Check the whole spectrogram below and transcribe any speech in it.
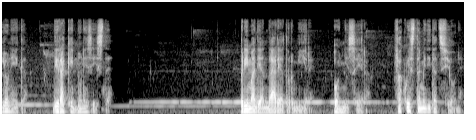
lo nega, dirà che non esiste. Prima di andare a dormire, ogni sera, fa questa meditazione.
